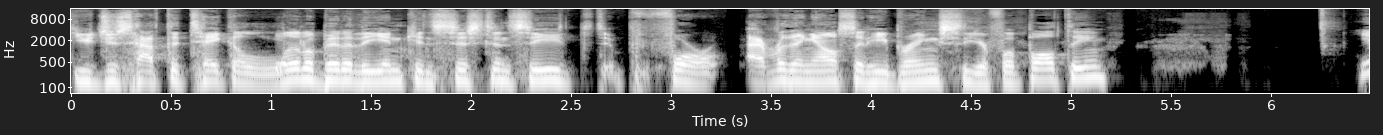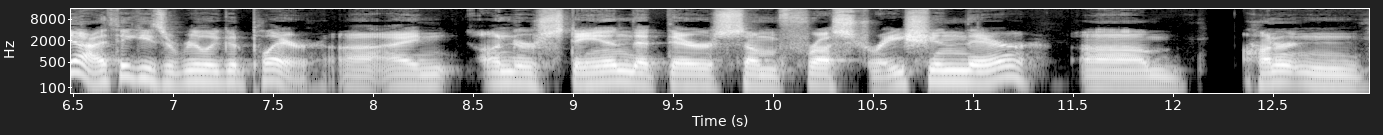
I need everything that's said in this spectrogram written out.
you just have to take a little bit of the inconsistency for everything else that he brings to your football team? Yeah i think he's a really good player. Uh, i understand that there's some frustration there. Um 100 and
